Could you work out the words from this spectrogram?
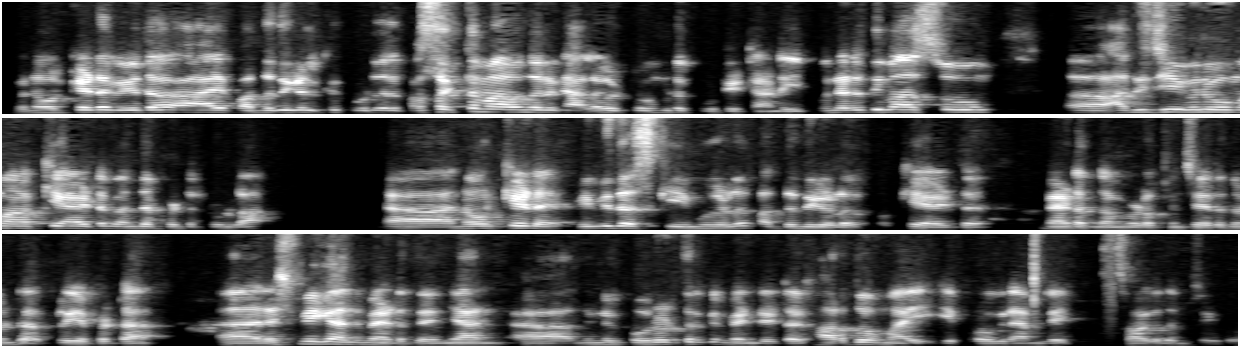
അപ്പൊ നോർക്കയുടെ വിവിധ ആയ പദ്ധതികൾക്ക് കൂടുതൽ പ്രസക്തമാവുന്ന ഒരു കാലഘട്ടവും കൂടെ കൂട്ടിയിട്ടാണ് ഈ പുനരധിവാസവും ആ, അതിജീവനവും ഒക്കെ ആയിട്ട് ബന്ധപ്പെട്ടിട്ടുള്ള നോർക്കയുടെ വിവിധ സ്കീമുകൾ പദ്ധതികൾ ഒക്കെ ആയിട്ട് മാഡം നമ്മളോടൊപ്പം ചേരുന്നുണ്ട്. പ്രിയപ്പെട്ട രശ്മികാന്ത് മാഡത്തെ ഞാൻ നിങ്ങൾക്ക് ഓരോരുത്തർക്കും വേണ്ടിയിട്ട് ഹാർദവുമായി ഈ പ്രോഗ്രാമിലേക്ക് സ്വാഗതം ചെയ്തു.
